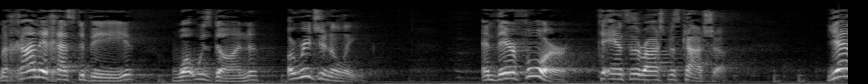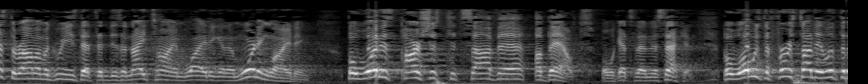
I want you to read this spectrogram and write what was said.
Mechanech has to be what was done originally. And therefore, to answer the Rashba's kasha, yes, the Rambam agrees that there's a nighttime lighting and a morning lighting, but what is Parshas Tetzaveh about? Well, we'll get to that in a second. But what was the first time they lit the,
